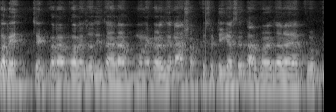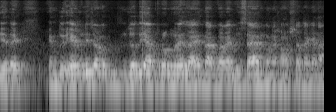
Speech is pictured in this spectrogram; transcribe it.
করে চেক করার পরে যদি তারা মনে করে যে না সব কিছু ঠিক আছে, তারপরে তারা অ্যাপ্রুভ দিয়ে দেয়। কিন্তু এলডি যদি অ্যাপ্রুভ হয়ে যায়, তারপরে ভিসার কোনো সমস্যা থাকে না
